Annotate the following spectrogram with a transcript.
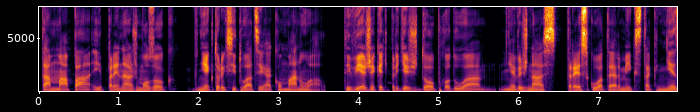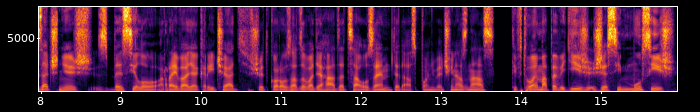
tá mapa je pre náš mozog v niektorých situáciách ako manuál. Ty vieš, že keď prídeš do obchodu a nevieš nájsť tresku a termix, tak nezačneš zbesilo revať a kričať, všetko rozhadzovať a hádzať sa o zem, teda aspoň väčšina z nás. Ty v tvojej mape vidíš, že si musíš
